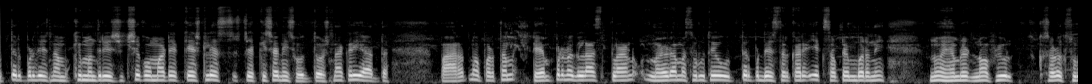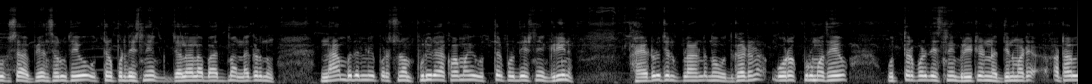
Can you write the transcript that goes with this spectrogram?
ઉત્તર પ્રદેશના મુખ્યમંત્રીએ શિક્ષકો માટે કેશલેસ ચિકિત્સાની શોધ ઘોષણા કરી હતા ભારતમાં પ્રથમ ટેમ્પર્ડ ગ્લાસ પ્લાન્ટ નોઈડામાં શરૂ થયો. ઉત્તર પ્રદેશ સરકારે એક સપ્ટેમ્બરની નો હેમલેટ નો ફ્યુલ સડક સુરક્ષા અભિયાન શરૂ થયું. ઉત્તર પ્રદેશને જલાલાબાદમાં નગરનું નામ બદલીને પરશુરામ પૂરી રાખવામાં આવ્યું ઉત્તર પ્રદેશને ગ્રીન હાઇડ્રોજન પ્લાન્ટનું ઉદ્ઘાટન ગોરખપુરમાં થયું. ઉત્તર પ્રદેશની બ્રિટન અધ્યયન માટે અટલ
